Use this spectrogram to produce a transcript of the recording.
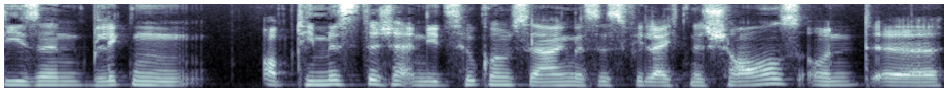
die sind, blicken optimistischer in die Zukunft, sagen, das ist vielleicht eine Chance und äh,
